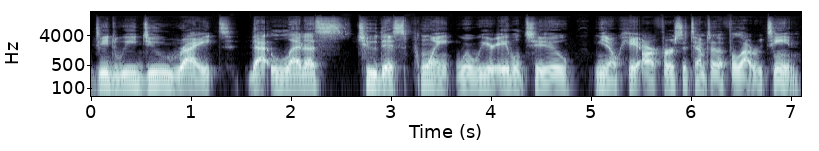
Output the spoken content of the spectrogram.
did we do right that led us to this point where we are able to, you know, hit our first attempt at a full out routine?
